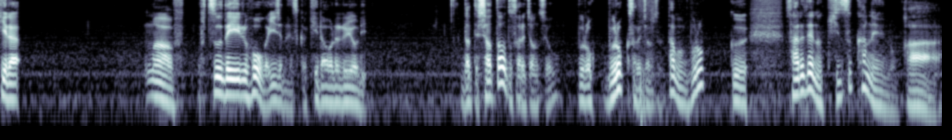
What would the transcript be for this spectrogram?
嫌、まあ、普通でいる方がいいじゃないですか。嫌われるより。だってシャットアウトされちゃうんですよ。ブロック、ブロックされちゃうんですよ。多分ブロックされてるの気づかねえのか、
